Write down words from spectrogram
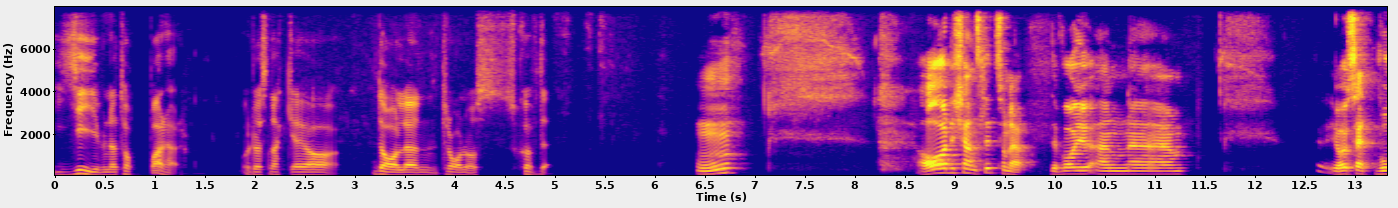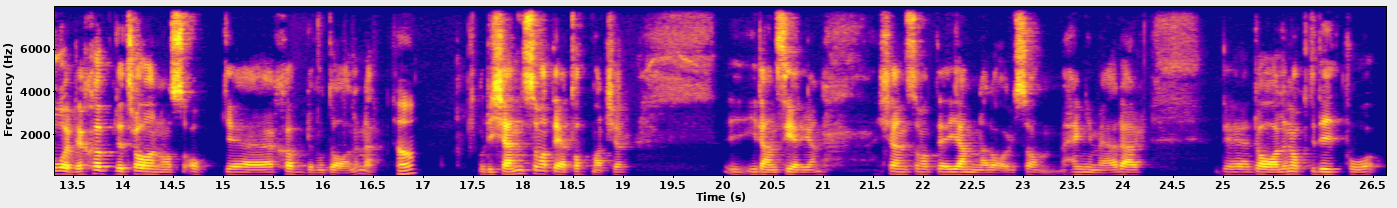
givna toppar här. Och då snackar jag Dalen, Tranås, Skövde. Mm. Ja, det känns lite det Det var ju en eh, Jag har sett både Skövde, Tranås och eh, Skövde mot Dalen där. Ja. Och det känns som att det är toppmatcher i, i den serien. Känns som att det är jämna lag som hänger med där. Det Dalen åkte dit på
